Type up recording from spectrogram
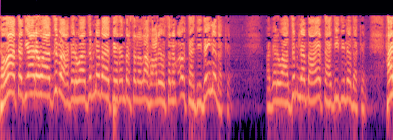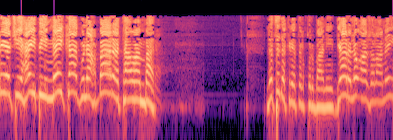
کەواتە دیارە واجبە ئەگەر واجب نەبایە پێغمبەر الله عليه وسلم ئەو تهدیدەی نەدەکرد. ئەگەر واجب نەبایە تهدیدی هەر یەکی هەیبی نەیکا گوناحبارە تاوانبارە. لە چ دەکرێتن قوربانی دیارە لەو ئاژەڵانەی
